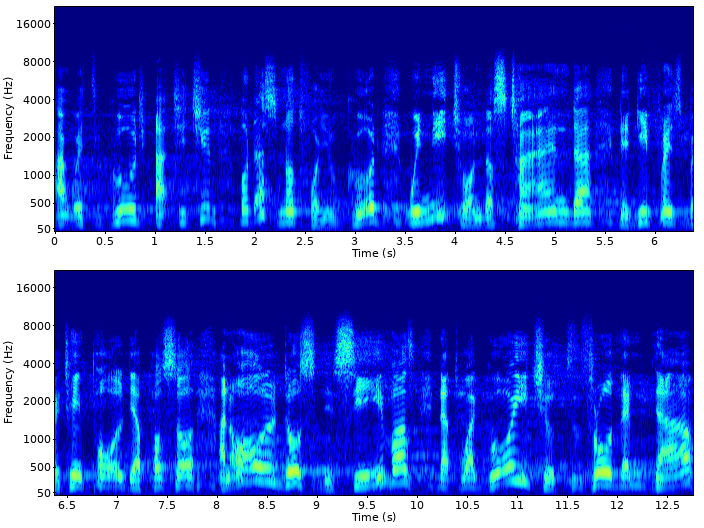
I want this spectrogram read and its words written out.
and with good attitude, but that's not for your good. We need to understand uh, the difference between Paul the apostle and all those deceivers that were going to throw them down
